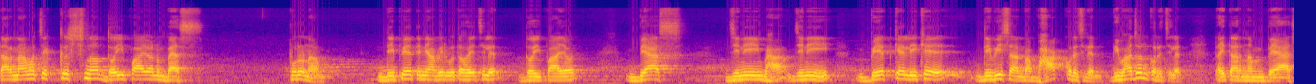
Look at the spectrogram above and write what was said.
তার নাম হচ্ছে কৃষ্ণ দৈপায়ন ব্যাস। পুরো নাম। দ্বীপে তিনি আবির্ভূত হয়েছিলেন দৈপায়ন ব্যাস, যিনি ভা, যিনি বেদকে লিখে ডিভিশন বা ভাগ করেছিলেন, বিভাজন করেছিলেন। তাই তার নাম ব্যাস।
